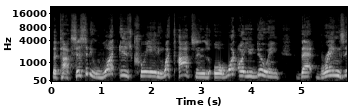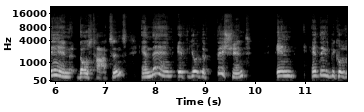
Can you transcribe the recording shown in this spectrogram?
the toxicity, what is creating, what toxins or what are you doing that brings in those toxins? And then if you're deficient in, in things, because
